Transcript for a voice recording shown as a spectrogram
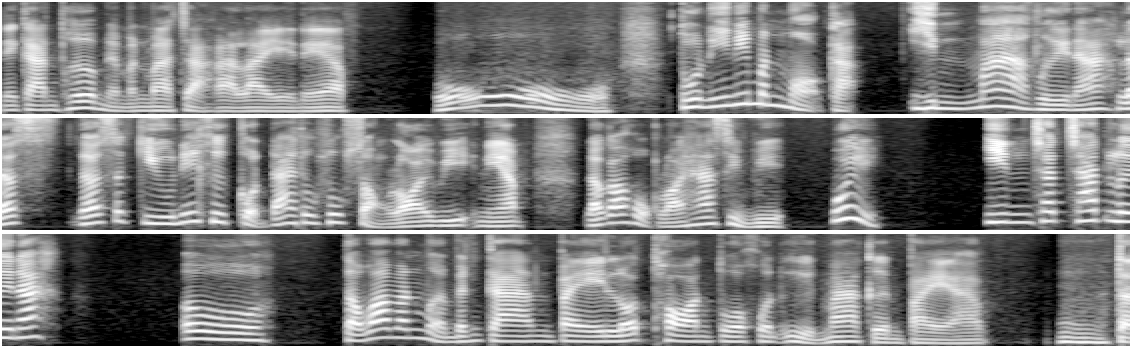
ในการเพิ่มเนี่ยมันมาจากอะไรนะครับ โอ้ ตัวนี้นี่มันเหมาะกับอินมากเลยนะ แล้วแล้วสกิลนี่คือกดได้ทุก ๆ 200 วิเนี่ยครับแล้วก็ 650 วิอุ้ย อินชัด ๆ เลยนะ โอ้แต่ว่ามันเหมือนเป็นการไปลดทอนตัวคนอื่นมากเกินไปครับแต่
